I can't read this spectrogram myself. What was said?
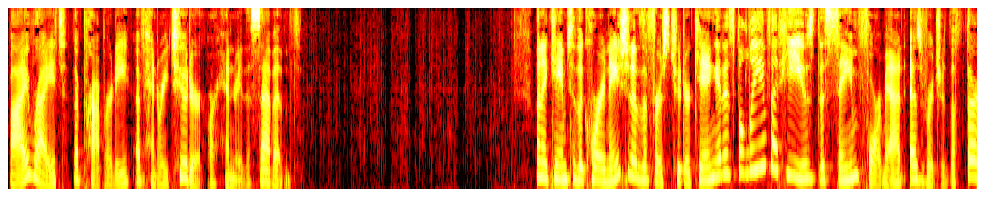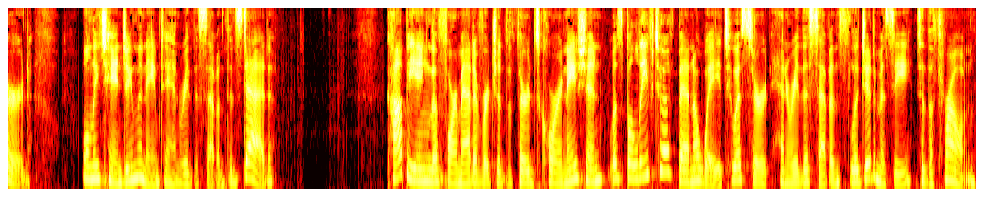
by right, the property of Henry Tudor, or Henry VII. When it came to the coronation of the first Tudor king, it is believed that he used the same format as Richard III, only changing the name to Henry VII instead. Copying the format of Richard III's coronation was believed to have been a way to assert Henry VII's legitimacy to the throne.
